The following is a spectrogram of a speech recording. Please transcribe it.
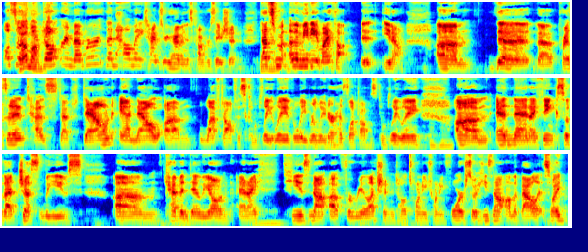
also, come if you on. don't remember, then how many times are you having this conversation? That's mm-hmm. immediate my thought. It, you know, um, the the president has stepped down and now um, left office completely. The labor leader mm-hmm. has left office completely, mm-hmm. um, and then I think so that just leaves um, Kevin De Leon, and I he's not up for reelection until 2024, so he's not on the ballot. So I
